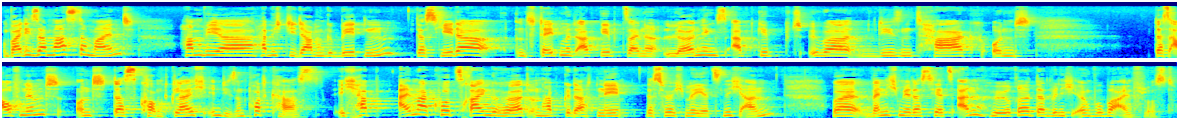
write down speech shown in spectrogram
Und bei dieser Mastermind haben wir, habe ich die Damen gebeten, dass jeder ein Statement abgibt, seine Learnings abgibt über diesen Tag und das aufnimmt und das kommt gleich in diesem Podcast. Ich habe einmal kurz reingehört und habe gedacht, nee, das höre ich mir jetzt nicht an, weil wenn ich mir das jetzt anhöre, dann bin ich irgendwo beeinflusst.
